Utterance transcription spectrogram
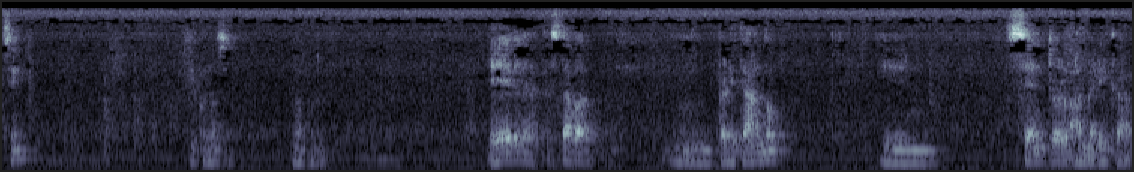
¿Sí? Sí conoce. No conoce. Él estaba mm, predicando en Central America,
